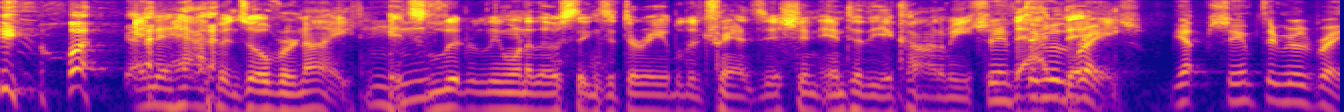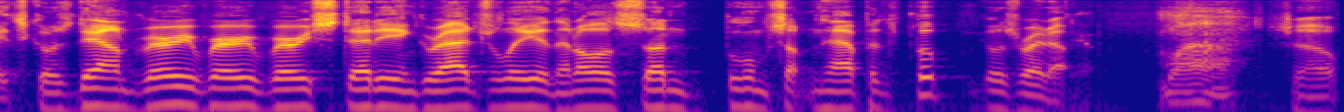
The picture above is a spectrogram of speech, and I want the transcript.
What? and it happens overnight. Mm-hmm. It's literally one of those things that they're able to transition into the economy Same that thing with day. rates. Yep, same thing with rates. Goes down very, very, very steady and gradually, and then all of a sudden, boom, something happens, boop, goes right up. Wow. So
